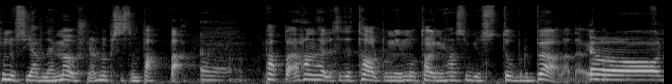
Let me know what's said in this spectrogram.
hon är så jävla emotional, hon är precis som pappa. Pappa, han höll ett litet tal på min mottagning han stod ju storbölade. Jag Ja,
